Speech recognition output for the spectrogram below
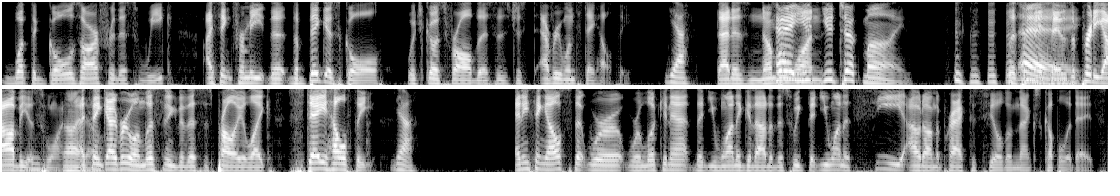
what the goals are for this week, I think for me the the biggest goal, which goes for all this, is just everyone stay healthy. Yeah. That is number Hey, you, one. you took mine. Listen, Matt, it was a pretty obvious one. I I, think everyone listening to this is probably like, stay healthy. Yeah. Anything else that we're we're looking at that you want to get out of this week that you want to see out on the practice field in the next couple of days?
